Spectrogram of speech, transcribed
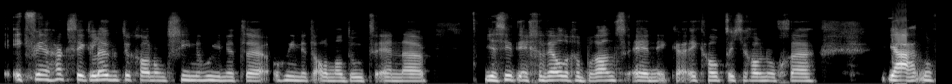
ik vind het hartstikke leuk natuurlijk gewoon om te zien hoe je het, hoe je het allemaal doet. En je zit in geweldige brand. En ik, ik hoop dat je gewoon nog, ja, nog,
